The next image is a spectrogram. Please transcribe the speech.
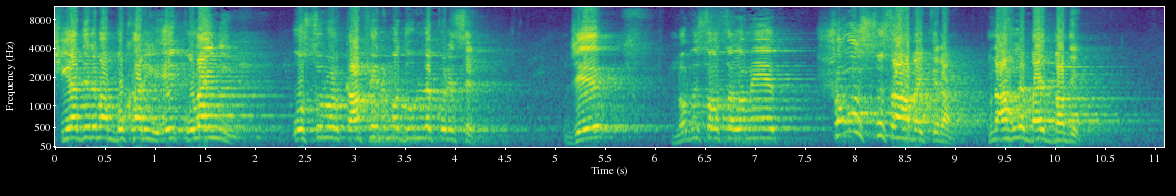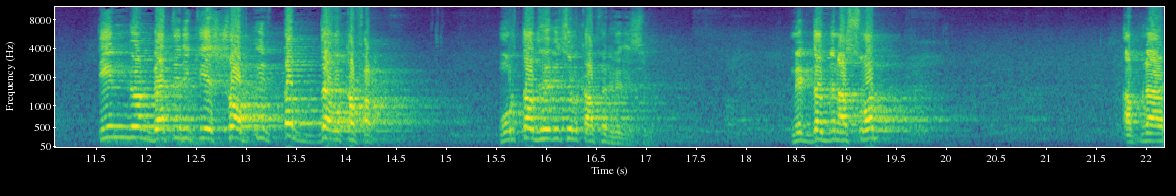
শিয়াদের ইমাম বুখারি এই কোলাইনি ওসুনুল কাফির মধ্যে উল্লেখ করেছেন যে নবী সাল্লামের সমস্ত সাহাবাই কেরাম মানে আহলে বাদে, তিনজন ব্যতিরিকে সব মোরতাদ হয়ে গেছিল, কাফের হয়ে গেছিল। মেঘদাদ বিন আসওয়াদ, আপনার,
